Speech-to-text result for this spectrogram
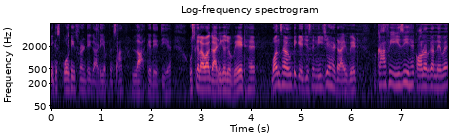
एक स्पोर्टी फ्रंट एक गाड़ी अपने साथ ला के देती है। उसके अलावा गाड़ी का जो वेट है 170 सेवेंटी से नीचे है ड्राइव वेट तो काफ़ी इजी है कॉर्नर करने में,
